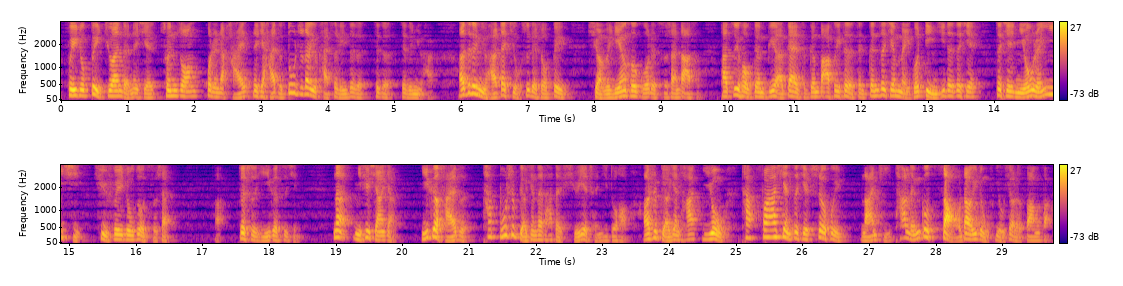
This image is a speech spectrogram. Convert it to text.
非洲被捐的那些村庄或者那孩那些孩子都知道有凯瑟琳这个这个这个女孩，而这个女孩在九岁的时候被选为联合国的慈善大使。他最后跟比尔盖茨、跟巴菲特、跟跟这些美国顶级的这些这些牛人一起去非洲做慈善，啊，这是一个事情。那你去想想，一个孩子他不是表现在他的学业成绩多好，而是表现他用他发现这些社会难题，他能够找到一种有效的方法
